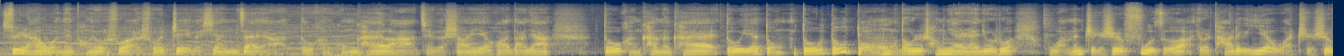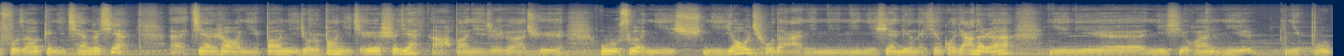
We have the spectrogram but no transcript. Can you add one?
虽然我那朋友说啊，说这个现在呀都很公开了，这个商业化，大家。都很看得开，都也懂，都都懂，都是成年人。就是说，我们只是负责，就是他这个业务啊，只是负责给你牵个线，哎，介绍你，帮你，就是帮你节约时间啊，帮你这个去物色你你要求的啊，你你你你限定哪些国家的人，你你你喜欢你。你不，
